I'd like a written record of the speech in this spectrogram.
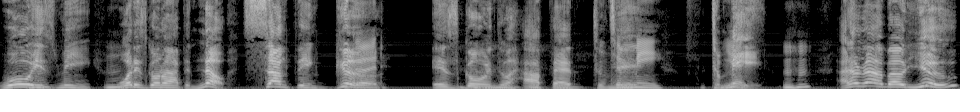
Woe is me. What is going to happen? No, something good, Good. is going to happen to, To me. To Yes. me. Mm-hmm. I don't know about you,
